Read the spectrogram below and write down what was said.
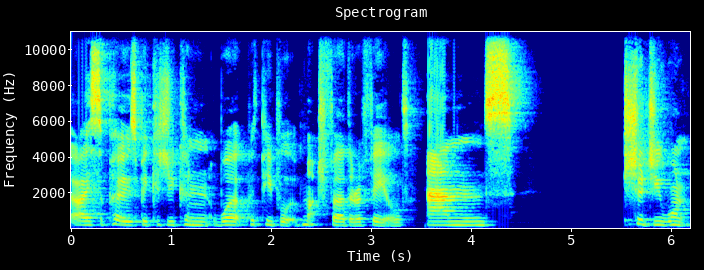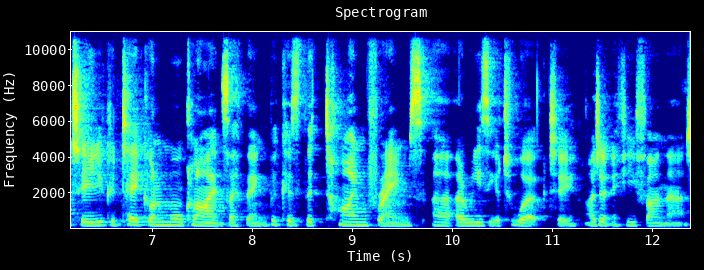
I suppose because you can work with people much further afield. And should you want to, you could take on more clients, I think, because the time frames uh, are easier to work to. I don't know if you find that.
